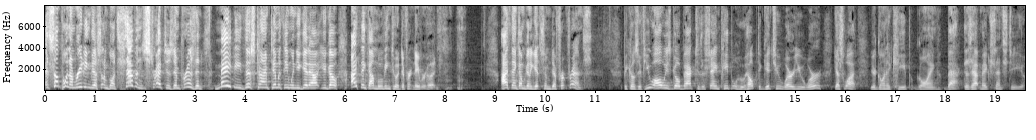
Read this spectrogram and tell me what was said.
At some point, I'm reading this and I'm going, seven stretches in prison. Maybe this time, Timothy, when you get out, you go, I think I'm moving to a different neighborhood. I think I'm going to get some different friends. Because if you always go back to the same people who helped to get you where you were, guess what? You're going to keep going back. Does that make sense to you?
